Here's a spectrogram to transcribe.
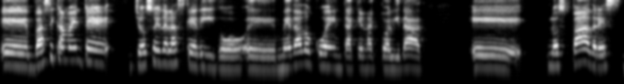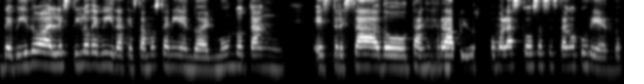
Eh, básicamente, yo soy de las que digo, eh, me he dado cuenta que en la actualidad eh, los padres, debido al estilo de vida que estamos teniendo, al mundo tan estresado, tan rápido como las cosas están ocurriendo,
